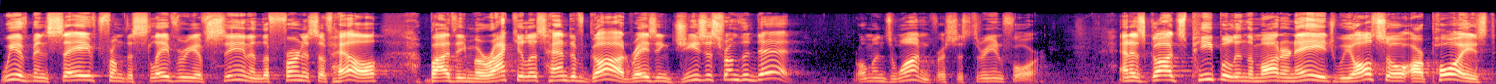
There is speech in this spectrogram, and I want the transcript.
we have been saved from the slavery of sin and the furnace of hell by the miraculous hand of God raising Jesus from the dead. Romans 1 verses three and four. And as God's people in the modern age, we also are poised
